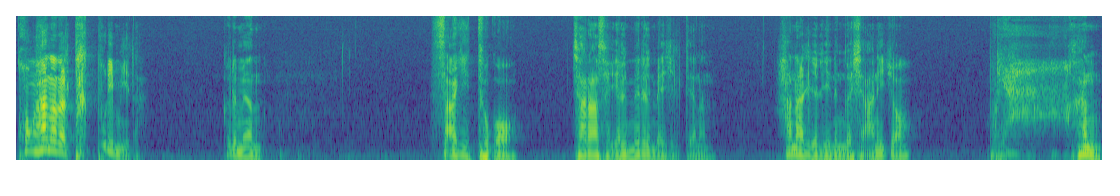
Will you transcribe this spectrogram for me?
콩 하나를 탁 뿌립니다. 그러면 싹이 트고 자라서 열매를 맺을 때는 하나를 열리는 것이 아니죠. 무량한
